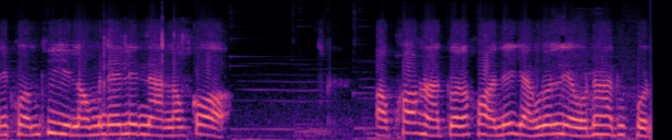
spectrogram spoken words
ในความที่เราไม่ได้เล่นนานเราก็ปรับเข้าหาตัวละครได้อย่างรวดเร็วนะคะทุกคน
